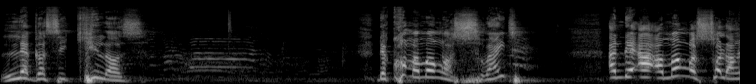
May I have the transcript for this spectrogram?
legacy killers. They come among us, right? And they are among us so long,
